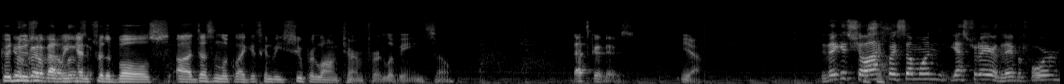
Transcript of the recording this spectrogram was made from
Good Feel news good over about the weekend for the Bulls. Uh, doesn't look like it's going to be super long term for LaVine. So That's good news. yeah. Did they get shellacked by someone yesterday or the day before,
